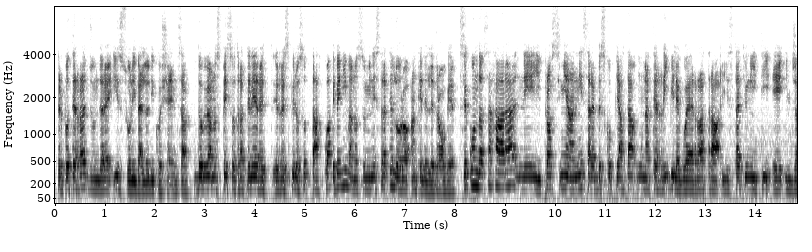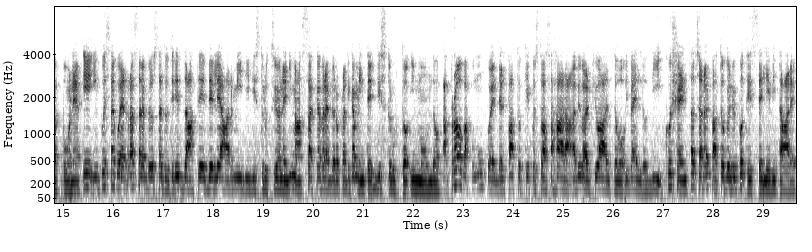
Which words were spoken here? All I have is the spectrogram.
per poter raggiungere il suo livello di coscienza. Dovevano spesso trattenere il respiro sott'acqua e venivano somministrate loro anche delle droghe. Secondo Asahara nei prossimi anni sarebbe scoppiata una terribile guerra tra gli Stati Uniti Uniti e il Giappone. E in questa guerra sarebbero state utilizzate delle armi di distruzione di massa che avrebbero praticamente distrutto il mondo. A prova comunque del fatto che questo Asahara aveva il più alto livello di coscienza c'era il fatto che lui potesse lievitare.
